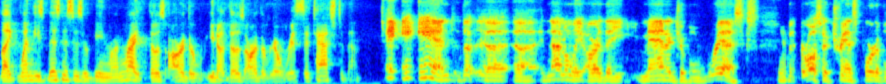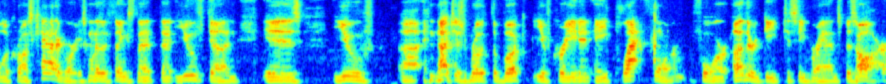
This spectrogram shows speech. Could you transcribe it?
like when these businesses are being run right those are the you know those are the real risks attached to them. And the, uh, uh, not only are they manageable risks yeah. but they're also transportable across categories. One of the things that that you've done is you've uh, not just wrote the book you've created a platform for other D2C brands bazaar uh,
